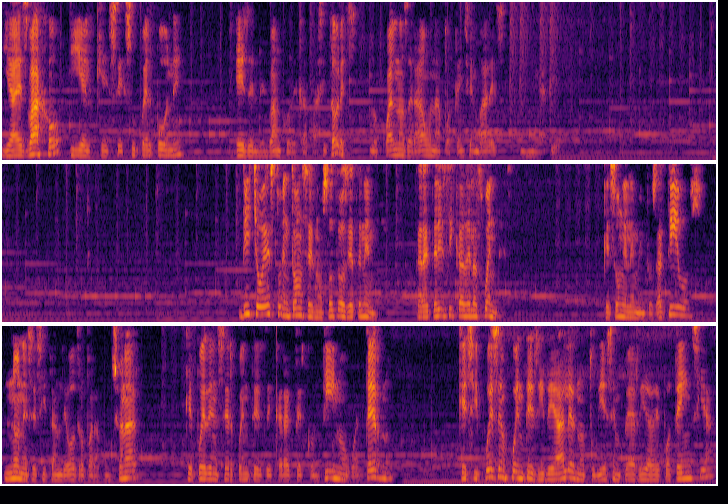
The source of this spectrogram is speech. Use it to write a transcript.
ya es bajo y el que se superpone es el del banco de capacitores, lo cual nos dará una potencia en bares negativa. Dicho esto, entonces nosotros ya tenemos Característica de las fuentes, que son elementos activos, no necesitan de otro para funcionar, que pueden ser fuentes de carácter continuo o alterno, que si fuesen fuentes ideales no tuviesen pérdida de potencia,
